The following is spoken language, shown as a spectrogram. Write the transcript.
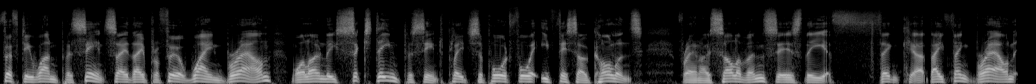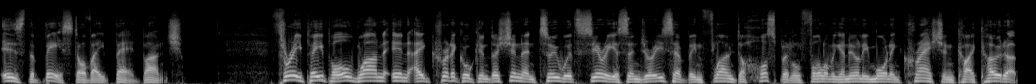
51% say they prefer Wayne Brown, while only 16% pledge support for Efeso Collins. Fran O'Sullivan says the think, uh, they think Brown is the best of a bad bunch. Three people, one in a critical condition and two with serious injuries, have been flown to hospital following an early morning crash in Kaikoura.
